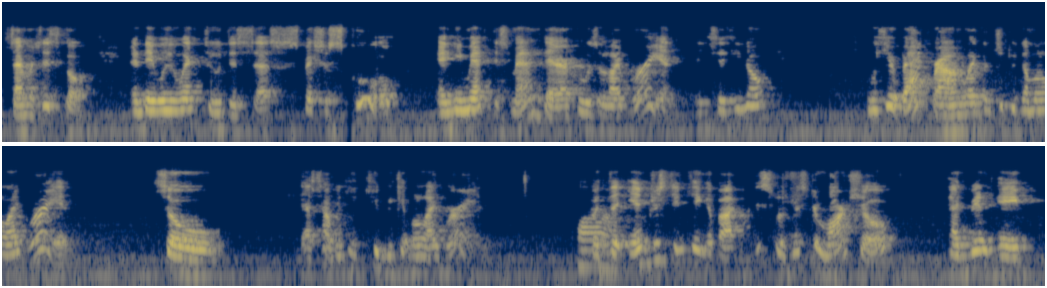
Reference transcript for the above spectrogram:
San Francisco, and then we went to this uh, special school, and he met this man there who was a librarian. And he said, you know, with your background, why don't you become a librarian? So that's how he, he became a librarian. But the interesting thing about this was Mr. Marshall had been a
